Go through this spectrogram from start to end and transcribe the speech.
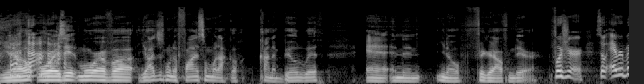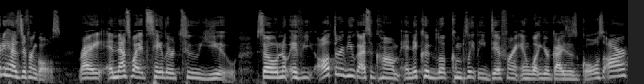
you know, or is it more of a, yo, I just want to find someone I could kind of build with, and and then you know figure it out from there. For sure. So everybody has different goals, right? And that's why it's tailored to you. So no, if you, all three of you guys could come, and it could look completely different in what your guys' goals are,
